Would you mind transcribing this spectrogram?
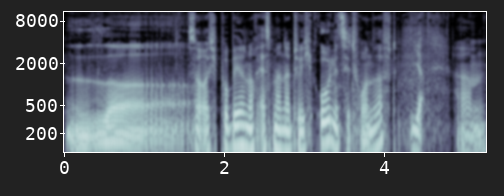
So. So, ich probiere noch erstmal natürlich ohne Zitronensaft. Ja. Ähm,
